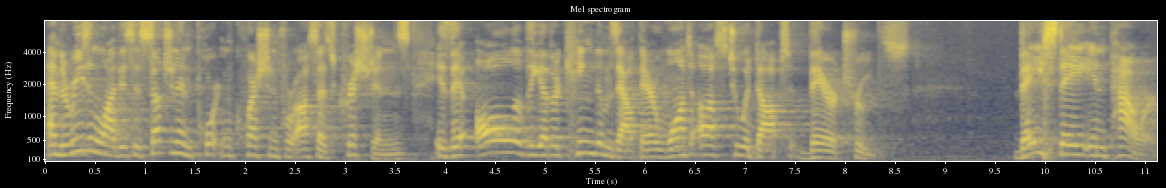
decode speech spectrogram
And the reason why this is such an important question for us as Christians is that all of the other kingdoms out there want us to adopt their truths. They stay in power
